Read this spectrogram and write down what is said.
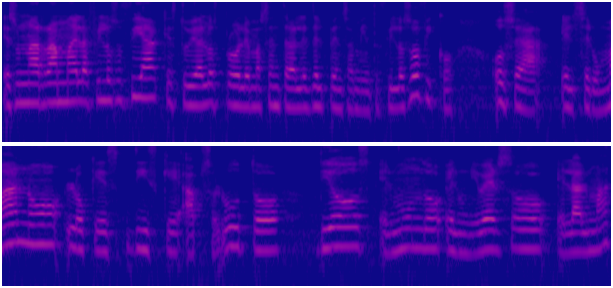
Es una rama de la filosofía que estudia los problemas centrales del pensamiento filosófico, o sea, el ser humano, lo que es disque absoluto, Dios, el mundo, el universo, el alma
